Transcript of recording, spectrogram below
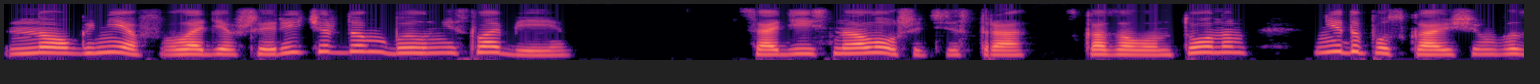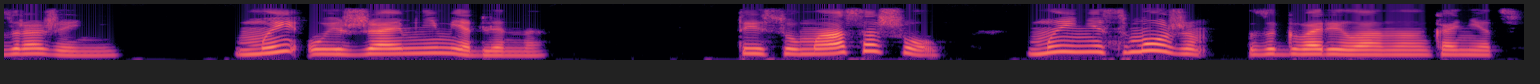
Но гнев, владевший Ричардом, был не слабее. «Садись на лошадь, сестра», — сказал он тоном, не допускающим возражений. «Мы уезжаем немедленно». «Ты с ума сошел? Мы не сможем», — заговорила она наконец.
